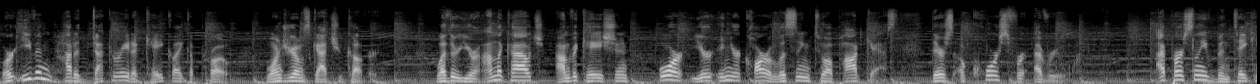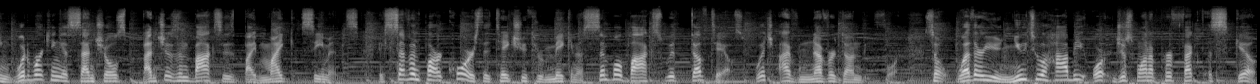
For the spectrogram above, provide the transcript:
Or even how to decorate a cake like a pro? Wondrium's got you covered. Whether you're on the couch, on vacation, or you're in your car listening to a podcast, there's a course for everyone. I personally have been taking Woodworking Essentials Benches and Boxes by Mike Siemsen, a seven part course that takes you through making a simple box with dovetails, which I've never done before. So, whether you're new to a hobby or just want to perfect a skill,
